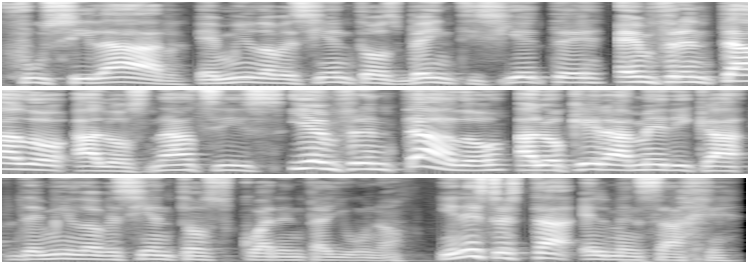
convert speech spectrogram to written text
fusilar en 1927, enfrentado a los nazis y enfrentado a lo que era América de 1941. Y en esto está el mensaje,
